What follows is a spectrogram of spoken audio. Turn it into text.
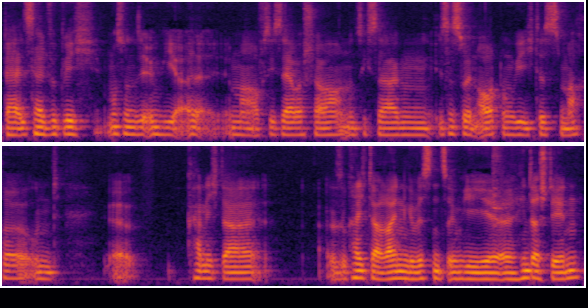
da ist halt wirklich, muss man sich irgendwie äh, immer auf sich selber schauen und sich sagen, ist das so in Ordnung, wie ich das mache und äh, kann ich da, also kann ich da rein gewissens irgendwie äh, hinterstehen.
